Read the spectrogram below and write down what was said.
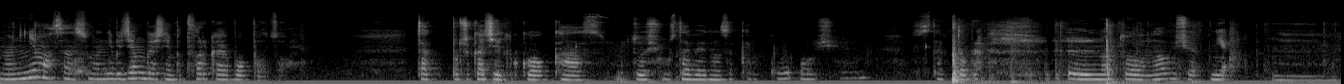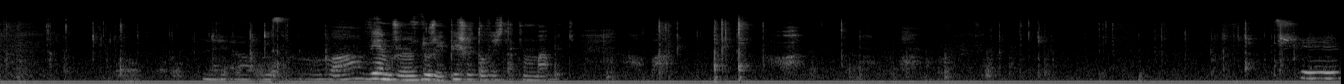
No nie ma sensu, no nie będziemy grać na potworkach, bo po co? Tak, poczekajcie, tylko kas coś ustawię na zegarku 8. Start, dobra. Y, No to nowy świat, nie. Mm. Wiem, że już dłużej piszę, to wiesz, tak ma być. Przygoda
